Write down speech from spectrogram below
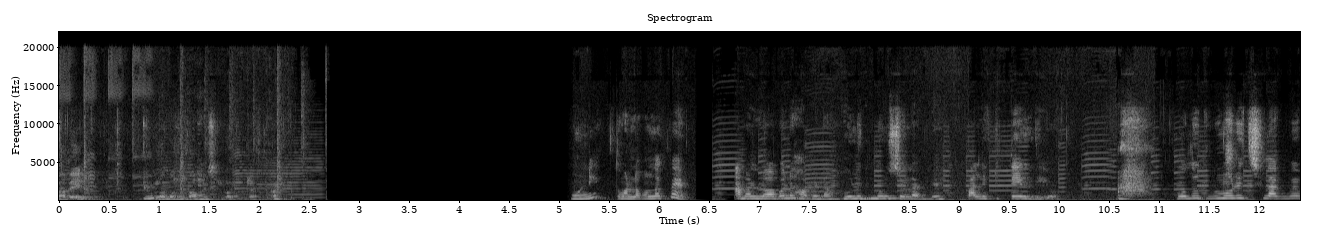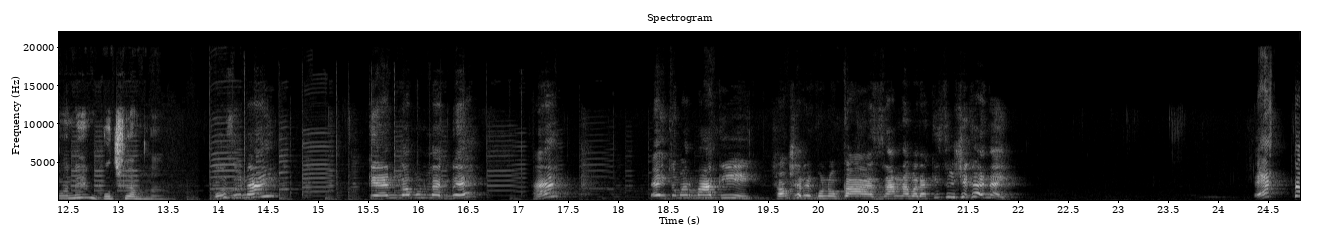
ভাবি লবণ কম হয়েছে লবণটা মুন্নি তোমার লবণ লাগবে? আমার লবণে হবে না হলুদ মরিচও লাগবে পারলে একটু তেল দিও। হলুদ মরিচ লাগবে মানে? বুঝলাম না। বুঝো নাই? কেন লবণ লাগবে? হ্যাঁ? এই তোমার মা কি সংসারের কোনো কাজ রান্না বাড়া কিছুই শেখায় নাই? একটা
